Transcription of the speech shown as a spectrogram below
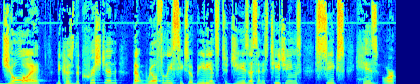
Joy because the Christian that willfully seeks obedience to Jesus and his teachings seeks his or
